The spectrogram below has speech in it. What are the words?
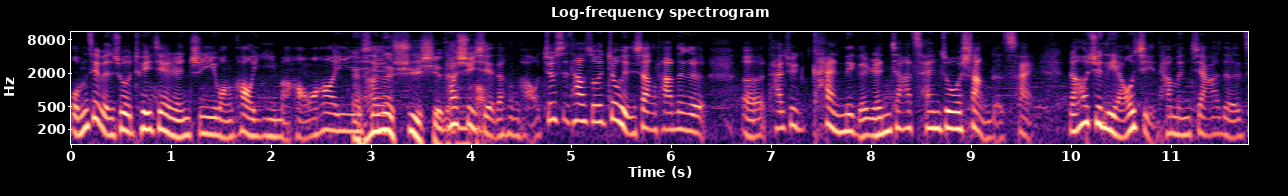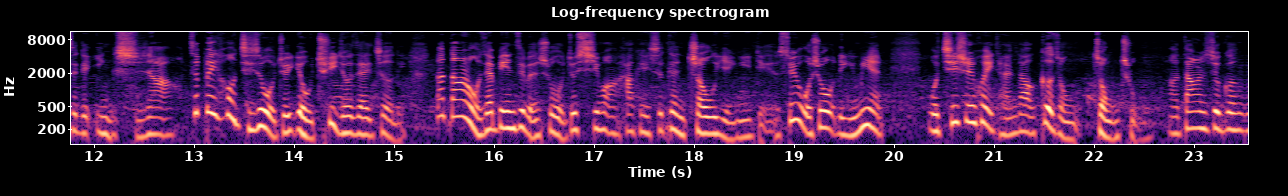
我们这本书的推荐人之一王浩一嘛，哈，王浩一，他那续写的，他续写的很好，就是他说就很像他那个呃，他去看那个人家餐桌上的菜，然后去了解他们家的这个饮食啊，这背后其实我觉得有趣就在这里。那当然我在编编这本书，我就希望它可以是更周延一点。所以我说里面，我其实会谈到各种种族啊，当然就跟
